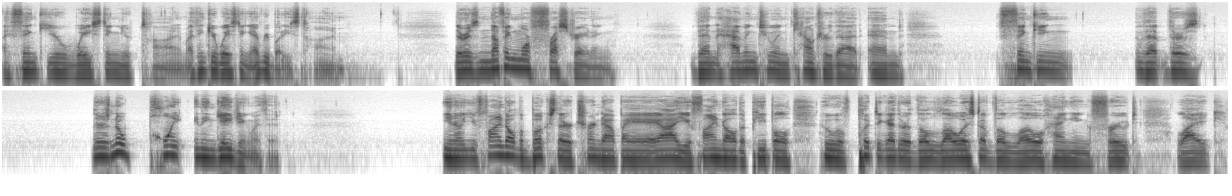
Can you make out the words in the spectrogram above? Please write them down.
I think you're wasting your time. I think you're wasting everybody's time. There is nothing more frustrating than having to encounter that and thinking that there's there's no point in engaging with it you know, you find all the books that are churned out by AI. You find all the people who have put together the lowest of the low hanging fruit, like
